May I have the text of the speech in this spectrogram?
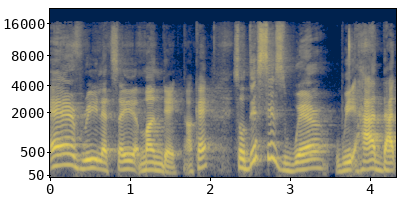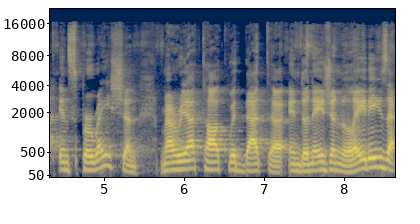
every, let's say, Monday, okay? So this is where we had that inspiration. Maria talked with that uh, Indonesian ladies uh,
